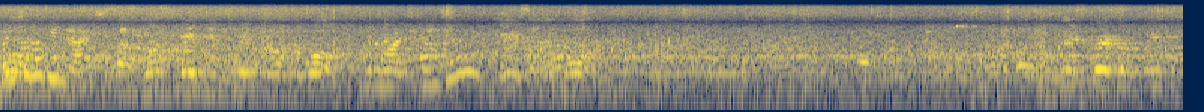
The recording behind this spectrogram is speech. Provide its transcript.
Wouldn't it be next? That good baby on the wall. You don't like Sweden? Please, I have more. Next person, please.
